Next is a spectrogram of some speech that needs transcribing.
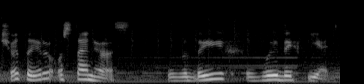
Чотири. Останній раз. Вдих, видих, п'ять.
